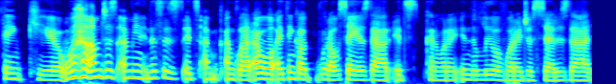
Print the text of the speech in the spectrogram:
Thank you. Well, I'm just, I mean, this is, it's, I'm, I'm glad. I will, I think I'll, what I'll say is that it's kind of what I, in the lieu of what I just said is that,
